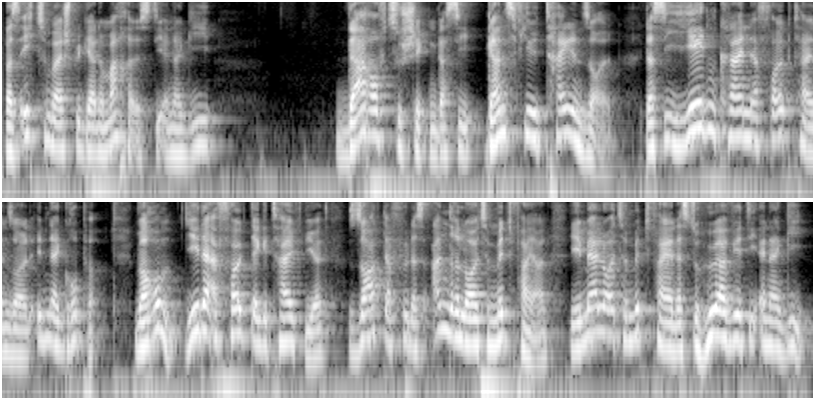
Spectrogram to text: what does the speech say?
Was ich zum Beispiel gerne mache, ist die Energie darauf zu schicken, dass sie ganz viel teilen sollen, dass sie jeden kleinen Erfolg teilen sollen in der Gruppe. Warum? Jeder Erfolg, der geteilt wird, sorgt dafür, dass andere Leute mitfeiern. Je mehr Leute mitfeiern, desto höher wird die Energie.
